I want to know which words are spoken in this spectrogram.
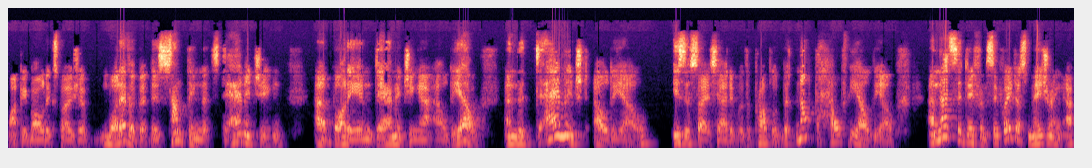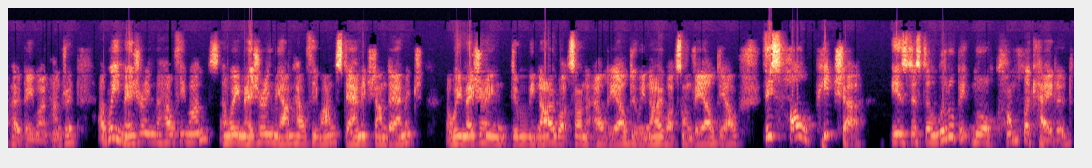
Might be mold exposure, whatever, but there's something that's damaging our body and damaging our LDL. And the damaged LDL is associated with the problem, but not the healthy LDL. And that's the difference. If we're just measuring ApoB100, are we measuring the healthy ones? Are we measuring the unhealthy ones, damaged, undamaged? Are we measuring, do we know what's on LDL? Do we know what's on VLDL? This whole picture is just a little bit more complicated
